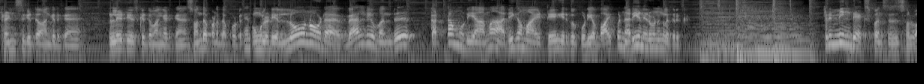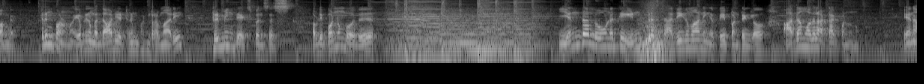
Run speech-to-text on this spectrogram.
ஃப்ரெண்ட்ஸ் கிட்ட வாங்கியிருக்கேன் ரிலேட்டிவ்ஸ் கிட்ட வாங்கியிருக்கேன் சொந்த பணத்தை போட்டிருக்கேன். உங்களுடைய லோனோட வேல்யூ வந்து கட்ட முடியாம அதிகமாயிட்டே இருக்கக்கூடிய வாய்ப்பு நிறைய நிறுவனங்களுக்கு இருக்கு. ட்ரிம்மிங் தி எக்ஸ்பென்சஸ் சொல்லுவாங்க. ட்ரிம் பண்ணணும். எப்படி நம்ம தாடியை ட்ரிம் பண்ற மாதிரி ட்ரிம்மிங் தி எக்ஸ்பென்சஸ் அப்படி பண்ணும்போது எந்த லோனுக்கு இன்ட்ரெஸ்ட் அதிகமாக நீங்கள் பே பண்ணுறீங்களோ அதை முதல்ல அட்டாக் பண்ணணும். ஏன்னா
